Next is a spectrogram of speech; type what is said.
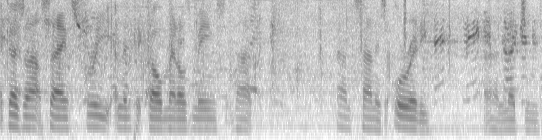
it goes without saying, three Olympic gold medals means that An San is already a legend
